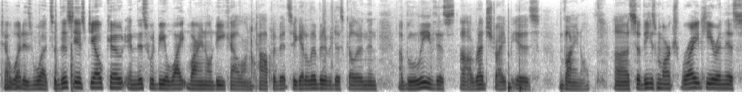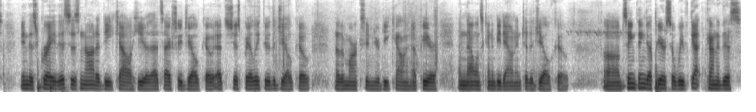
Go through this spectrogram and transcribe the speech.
tell what is what. So this is gel coat and this would be a white vinyl decal on top of it. So you get a little bit of a discolor and then I believe this uh, red stripe is vinyl. Uh, so these marks right here in this in this gray, this is not a decal here. That's actually gel coat. That's just barely through the gel coat. Another marks in your decaling up here and that one's going to be down into the gel coat. Um, same thing up here. So we've got kind of this,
